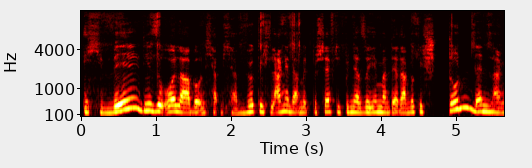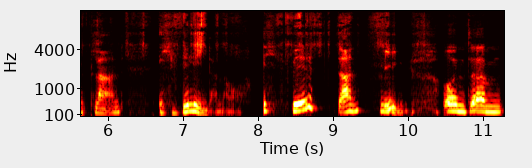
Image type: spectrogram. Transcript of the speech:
ich will diese Urlaube und ich habe mich ja wirklich lange damit beschäftigt. Ich bin ja so jemand, der da wirklich stundenlang plant. Ich will ihn dann auch. Ich will dann fliegen. Und ähm,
